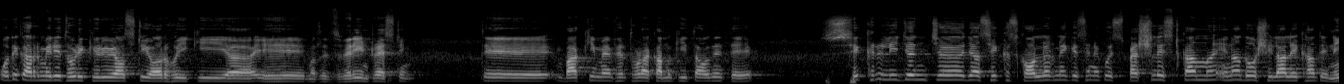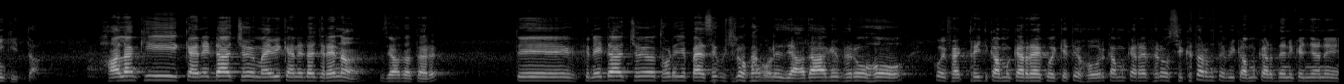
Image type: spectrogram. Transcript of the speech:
ਉਹਦੇ ਕਾਰਨ ਮੇਰੀ ਥੋੜੀ ਕਿਉਰਿਓਸਿਟੀ ਔਰ ਹੋਈ ਕਿ ਇਹ ਮਤਲਬ ਇਟਸ ਵੈਰੀ ਇੰਟਰਸਟਿੰਗ ਤੇ ਬਾਕੀ ਮੈਂ ਫਿਰ ਥੋੜਾ ਕੰਮ ਕੀਤਾ ਉਹਦੇ ਤੇ। ਸਿੱਖ ਰਿਲੀਜਨ ਚ ਜਾਂ ਸਿੱਖ ਸਕਾਲਰ ਨੇ ਕਿਸੇ ਨੇ ਕੋਈ ਸਪੈਸ਼ਲਿਸਟ ਕੰਮ ਇਹਨਾਂ ਦੋ ਸ਼ਿਲਾ ਲੇਖਾਂ ਤੇ ਨਹੀਂ ਕੀਤਾ। ਹਾਲਾਂਕਿ ਕੈਨੇਡਾ ਚ, ਮੈਂ ਵੀ ਕੈਨੇਡਾ ਚ ਰਹਿਣਾ ਜ਼ਿਆਦਾਤਰ ਤੇ ਕੈਨੇਡਾ ਚ ਥੋੜੇ ਜਿਹੇ ਪੈਸੇ ਕੁਝ ਲੋਕਾਂ ਕੋਲੇ ਜ਼ਿਆਦਾ ਆ ਗਏ, ਫਿਰ ਉਹ ਕੋਈ ਫੈਕਟਰੀ 'ਚ ਕੰਮ ਕਰ ਰਿਹਾ, ਕੋਈ ਕਿਤੇ ਹੋਰ ਕੰਮ ਕਰ ਰਿਹਾ, ਫਿਰ ਉਹ ਸਿੱਖ ਧਰਮ ਤੇ ਵੀ ਕੰਮ ਕਰਦੇ ਨੇ ਕਈਆਂ ਨੇ,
